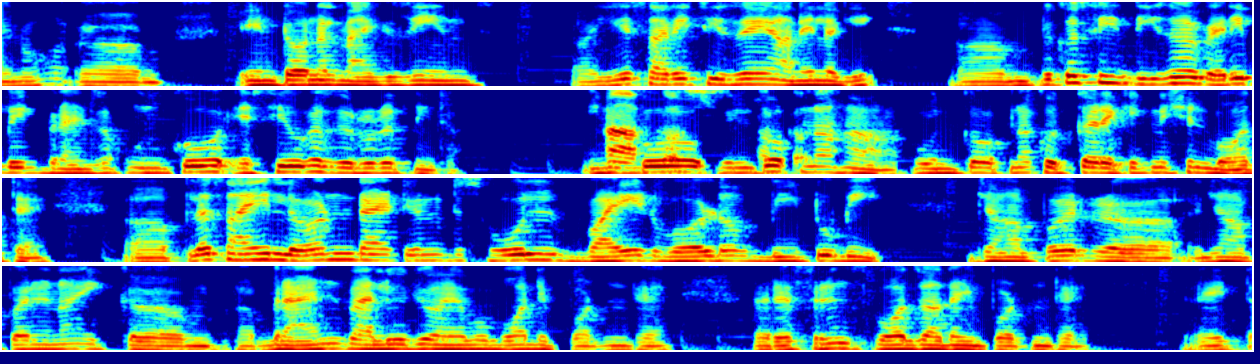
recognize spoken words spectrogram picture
You know um, internal magazines uh, ये सारी चीज़ें आने लगी। Because see these are very big brands उनको एसईओ का ज़रूरत नहीं था। इनको course इनको अपना हाँ उनको अपना खुद का रिकग्निशन बहुत है। Plus I learn that you know this whole wide world of B to B जहाँ पर जहाँ पर है ना एक ब्रांड वैल्यू जो है वो बहुत इम्पोर्टेंट है। रेफरेंस बहुत ज़्यादा इम्पोर्टेंट है। राइट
